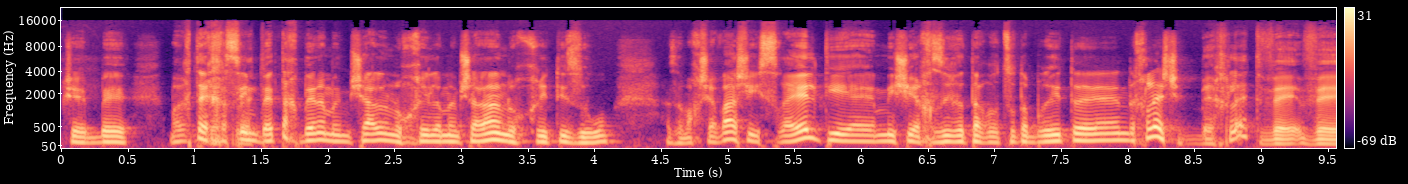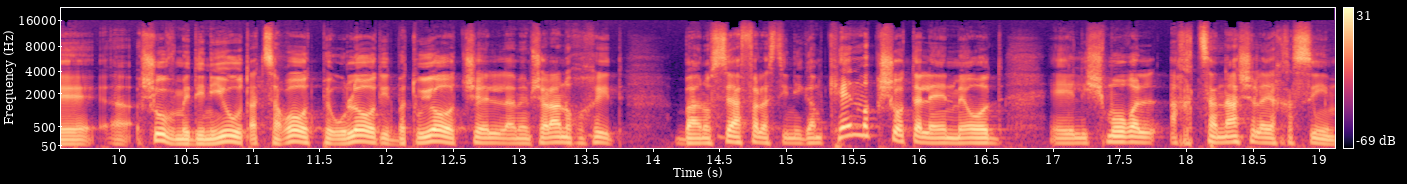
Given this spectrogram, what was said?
כשבמערכת היחסים, בטח בין הממשל הנוכחי לממשלה הנוכחית הזו, אז המחשבה שישראל תהיה מי שיחזיר את ארה"ב אה, נחלשת. בהחלט, ושוב, מדיניות, הצהרות, פעולות, התבטאויות של הממשלה הנוכחית. בנושא הפלסטיני, גם כן מקשות עליהן מאוד אה, לשמור על החצנה של היחסים,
